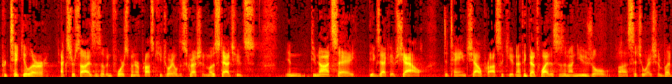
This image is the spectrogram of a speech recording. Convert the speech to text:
particular exercises of enforcement or prosecutorial discretion. Most statutes in, do not say the executive shall detain, shall prosecute. And I think that's why this is an unusual uh, situation. But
